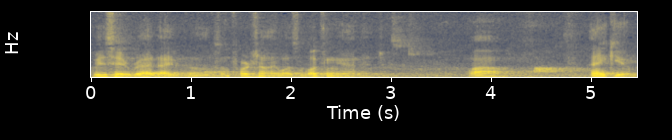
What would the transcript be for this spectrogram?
We just hit red. I unfortunately wasn't looking at it. Wow. Thank you.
